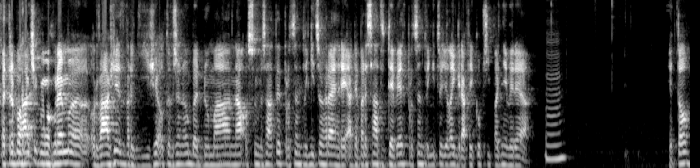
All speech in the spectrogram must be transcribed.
Petr Boháček mimochodem eh, odvážně tvrdí, že otevřenou bednu má na 85% lidí, co hraje hry a 99% lidí, co dělají grafiku, případně videa. Hmm. Je to,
